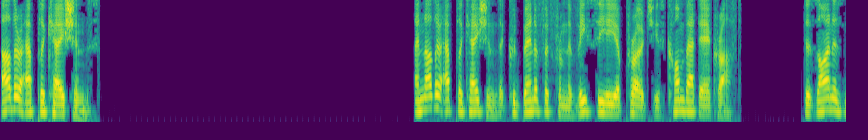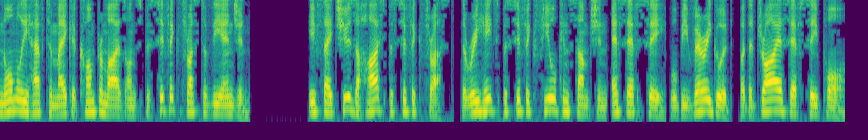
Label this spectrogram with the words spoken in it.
Other applications Another application that could benefit from the VCE approach is combat aircraft. Designers normally have to make a compromise on specific thrust of the engine. If they choose a high specific thrust, the reheat specific fuel consumption SFC will be very good, but the dry SFC poor.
